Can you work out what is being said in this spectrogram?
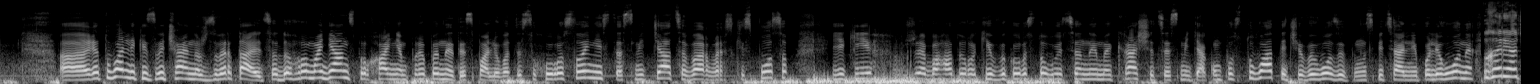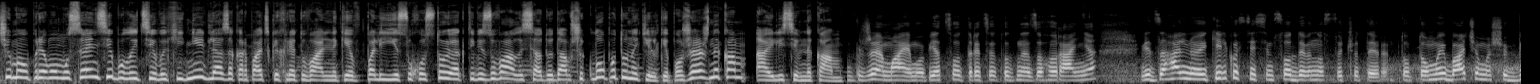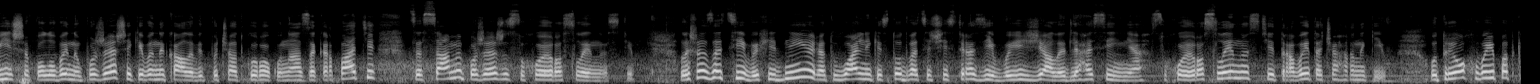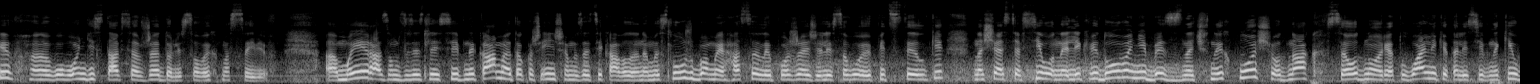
Рятувальники, звичайно ж, звертаються до громадян з проханням припинити спалювати суху рослинність та сміття. Це варварський спосіб, який вже багато років використовуються ними. Краще це сміття компостувати чи вивозити на спеціальні полігони. Гарячими у прямому сенсі були ці вихідні для закарпатських рятувальників. Палії сухостою активізувалися, додавши клопоту не тільки пожежникам, а й лісівникам. Вже маємо 531 загорання від загальної кількості 794. Тобто ми бачимо, що більше половини пожеж, які виникали від початку року на Закарпатті, це саме пожежі сухої рослинності. Лише за ці вихідні рятувальники 126 разів виїжджали для гасіння сухої рослинності, трави та чагарників. У трьох випадків е, вогонь дістався вже до лісових масивів. Е, Ми разом з лісівниками, а також іншими зацікавленими службами гасили пожежі лісової підстилки. На щастя, всі вони ліквідовані без значних площ. Однак, все одно рятувальники та лісівники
